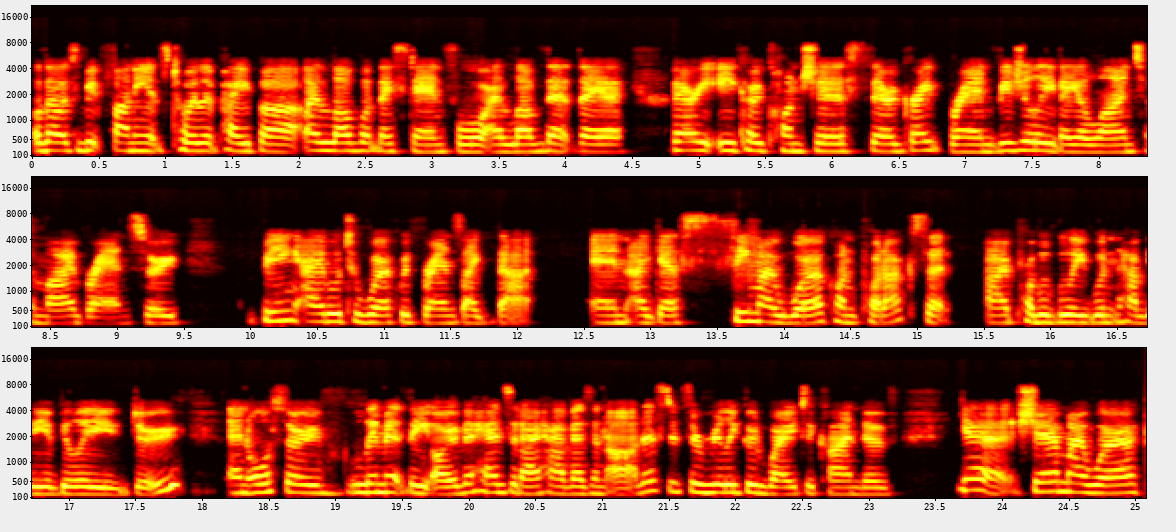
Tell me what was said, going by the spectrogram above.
although it's a bit funny it's toilet paper. I love what they stand for. I love that they're very eco conscious they're a great brand. Visually they align to my brand. So being able to work with brands like that and i guess see my work on products that i probably wouldn't have the ability to do and also limit the overheads that I have as an artist, it's a really good way to kind of, yeah, share my work,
